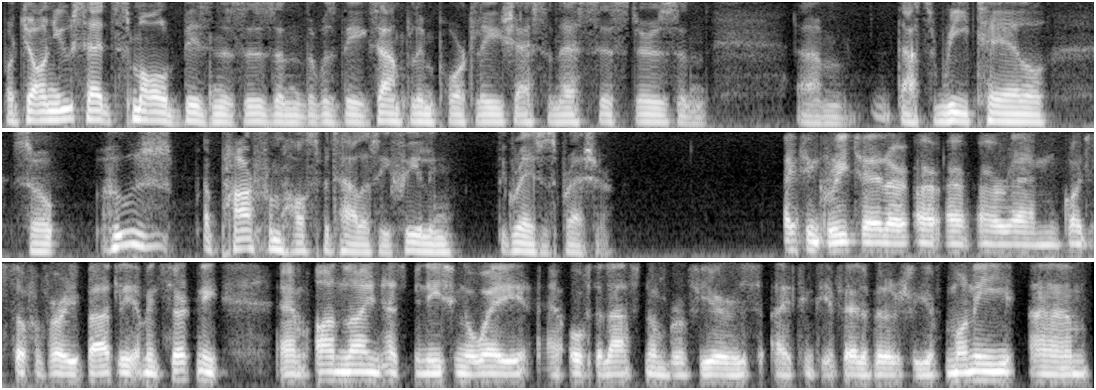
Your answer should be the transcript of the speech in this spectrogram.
but John, you said small businesses, and there was the example in Portlaoise, S&S Sisters, and um, that's retail. So who's, apart from hospitality, feeling the greatest pressure? I think retail are, are, are um, going to suffer very badly. I mean, certainly um, online has been eating away uh, over the last number of years. I think the availability of money um,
